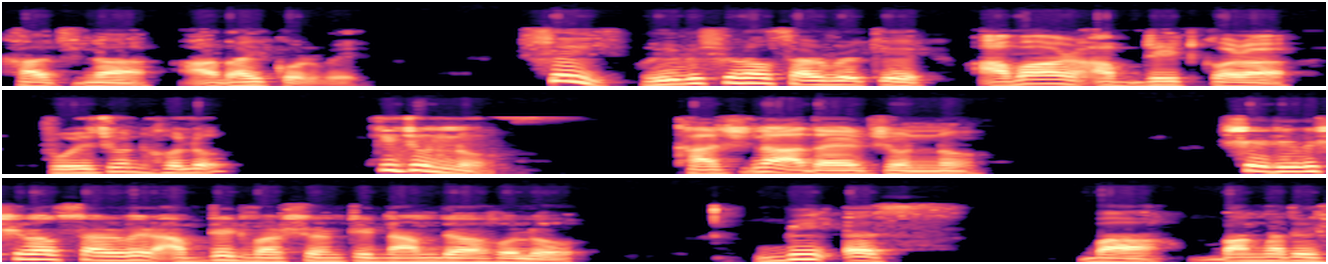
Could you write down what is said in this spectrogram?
খাজনা আদায় করবে? সেই রিভিশনাল সার্ভেকে আবার আপডেট করা প্রয়োজন হলো। কি জন্য? খাজনা আদায়ের জন্য। সেই রিভিশনাল সার্ভের আপডেট ভার্সনটির নাম দেওয়া হল বিএস বা বাংলাদেশ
